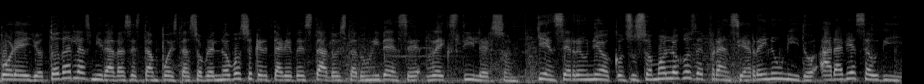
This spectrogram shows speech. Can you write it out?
Por ello, todas las miradas están puestas sobre el nuevo secretario de Estado estadounidense, Rex Tillerson, quien se reunió con sus homólogos de Francia, Reino Unido, Arabia Saudí,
